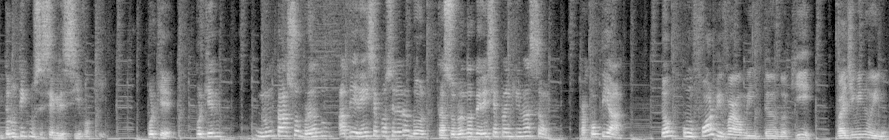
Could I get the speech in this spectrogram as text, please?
Então não tem como você ser agressivo aqui. Por quê? Porque não está sobrando aderência para o acelerador, está sobrando aderência para a inclinação, para copiar. Então, conforme vai aumentando aqui, vai diminuindo.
